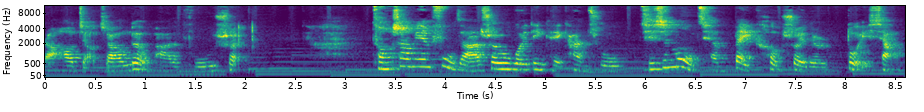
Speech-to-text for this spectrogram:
然后缴交六趴的服务税。从上面复杂税务规定可以看出，其实目前被课税的对象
